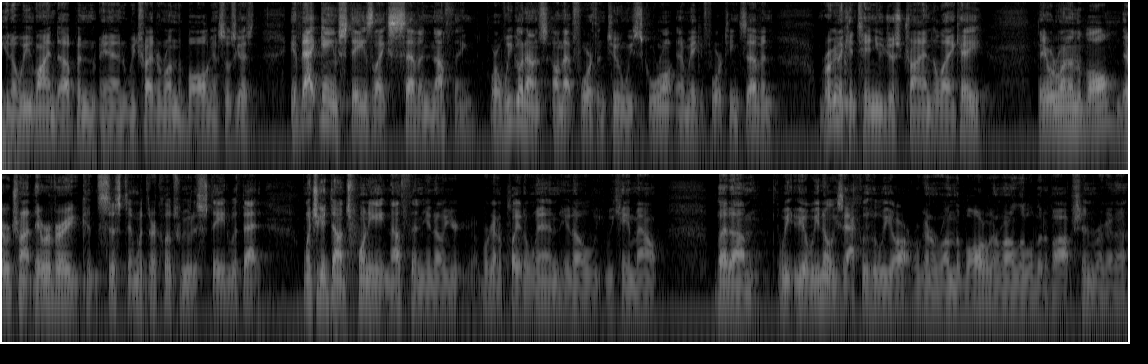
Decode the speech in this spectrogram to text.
you know, we lined up and, and we tried to run the ball against those guys. If that game stays like seven nothing, or if we go down on that fourth and two and we score and make it 14-7, we're going to continue just trying to like, hey, they were running the ball. They were trying. They were very consistent with their clips. We would have stayed with that. Once you get down twenty eight nothing, you know, we're going to play to win. You know, we, we came out, but um, we you know, we know exactly who we are. We're going to run the ball. We're going to run a little bit of option. We're going to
